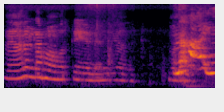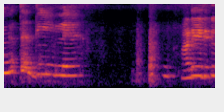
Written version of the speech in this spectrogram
ഞാനല്ല ഹോംവർക്ക് ചെയ്യണ്ടേ അവിടെ ഇരിക്ക്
